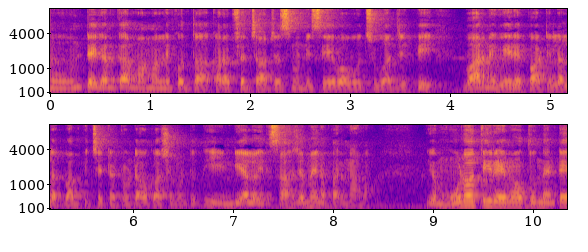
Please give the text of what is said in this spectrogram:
నువ్వు ఉంటే కనుక మమ్మల్ని కొంత కరప్షన్ ఛార్జెస్ నుండి సేవ్ అవ్వచ్చు అని చెప్పి వారిని వేరే పార్టీలకు పంపించేటటువంటి అవకాశం ఉంటుంది. ఇండియాలో ఇది సహజమైన పరిణామం. ఇక మూడో తీరు ఏమవుతుందంటే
